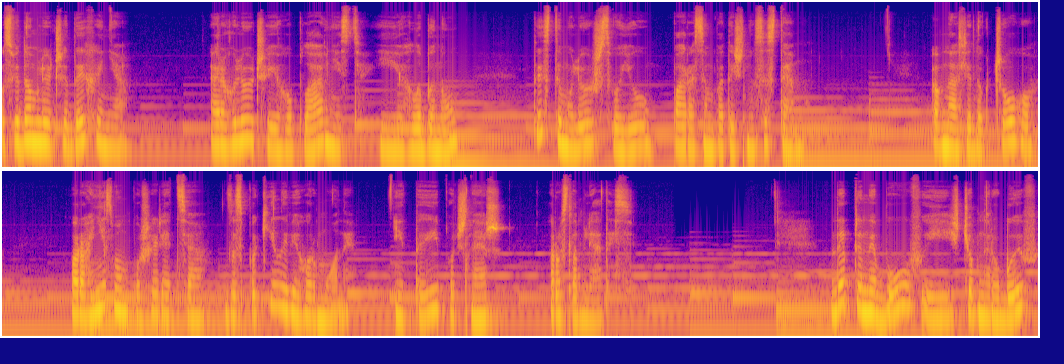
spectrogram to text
Усвідомлюючи дихання, регулюючи його плавність і глибину, ти стимулюєш свою парасимпатичну систему, внаслідок чого організмом поширяться заспокійливі гормони, і ти почнеш розслаблятись. Де б ти не був і що б не робив,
